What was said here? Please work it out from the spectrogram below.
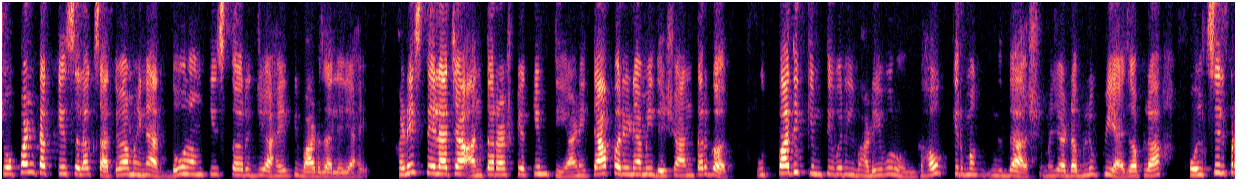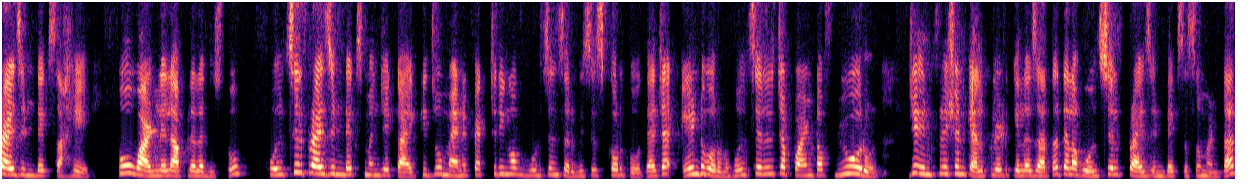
चोपन्न टक्के सलग सातव्या महिन्यात दोन अंकी स्तर जी आहे ती वाढ झालेली आहे. खनिज तेलाच्या आंतरराष्ट्रीय किमती आणि त्या परिणामी देशांतर्गत उत्पादित किमतीवरील वाढीवरून घाऊक किरमक निर्देश म्हणजे डब्ल्यू पी आय जो आपला होलसेल प्राइस इंडेक्स आहे तो वाढलेला आपल्याला दिसतो. होलसेल प्राइस इंडेक्स म्हणजे काय? की जो manufacturing of goods and services करतो त्याच्या एंडवरून होलसेलच्या पॉईंट ऑफ व्ह्यू वरून जे इन्फ्लेशन कॅल्क्युलेट केलं जातं त्याला होलसेल प्राइस इंडेक्स असं म्हणतात.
